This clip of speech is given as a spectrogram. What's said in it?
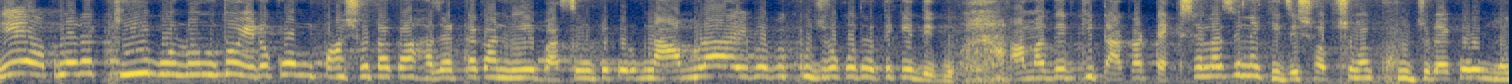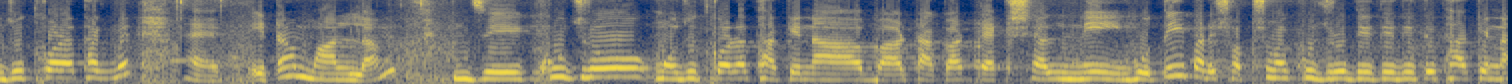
যে আপনারা কি বলুন তো, এরকম পাঁচশো টাকা, হাজার টাকা নিয়ে বাসে উঠে পড়বেন আমরা এইভাবে খুচরো কোথা থেকে দেব? আমাদের কি টাকা ট্যাক্সাল আছে নাকি যে সবসময় খুচরো করে মজুত করা থাকবে? হ্যাঁ এটা মানলাম যে খুচরো মজুত করা থাকে না বা টাকা ট্যাক্সাল নেই, হতেই পারে সবসময় খুচরো দিতে দিতে থাকে না।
